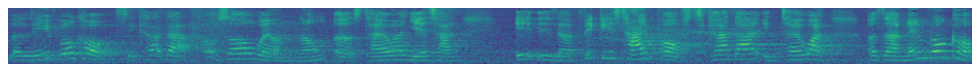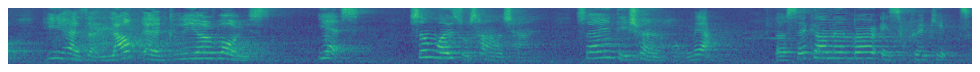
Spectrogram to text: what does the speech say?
The leaf vocal cicada, also well known as Taiwan yechan, it is the biggest type of cicada in Taiwan. As a main vocal, he has a loud and clear voice. Yes，身为主唱的蝉，声音的确很洪亮。The second member is cricket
